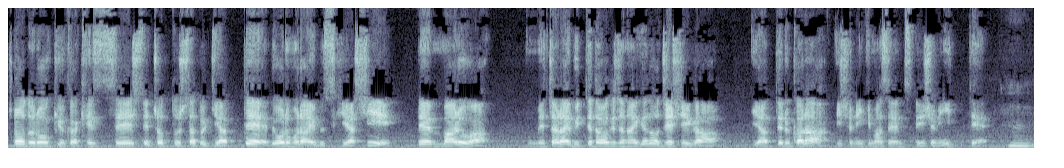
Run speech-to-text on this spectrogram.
ちょうど老朽化結成してちょっとした時やって、で、俺もライブ好きやし、で、マルはめっちゃライブ行ってたわけじゃないけど、ジェシーがやってるから一緒に行きませんっつって一緒に行って、うん。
